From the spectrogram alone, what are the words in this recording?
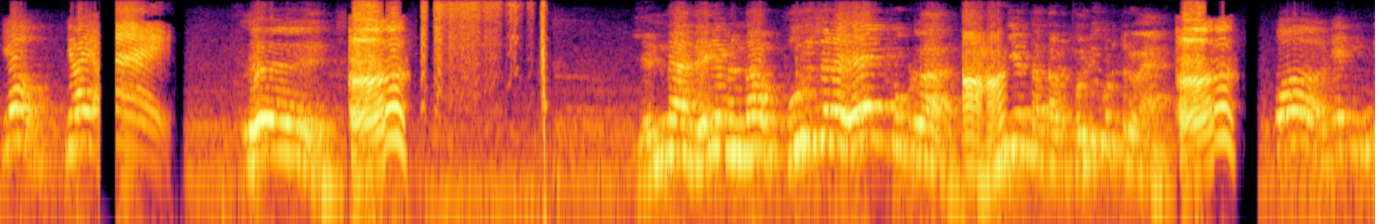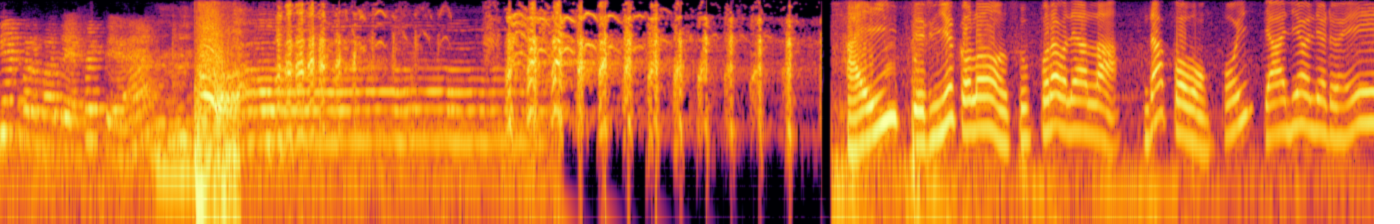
யோ ஏய். என்ன தைரியம் இருந்தா புருஷனை ஏன் கூப்பிடுவ இந்தியன் தாத்தாவோட சொல்லி கொடுத்துருவேன். ஓ நேத்து இந்தியன் படம் பார்த்த எஃபெக்ட் ஐ பெரிய குளம் சூப்பரா விளையாடலாம். போவோம். போய் ஜாலியா விளையாடுவோம்.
